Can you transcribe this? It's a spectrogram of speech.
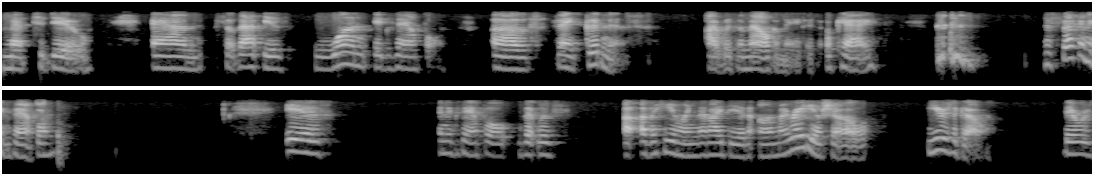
meant to do. And so that is one example of thank goodness I was amalgamated. Okay. the second example is an example that was uh, of a healing that I did on my radio show years ago. There was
